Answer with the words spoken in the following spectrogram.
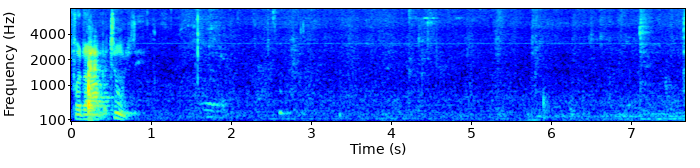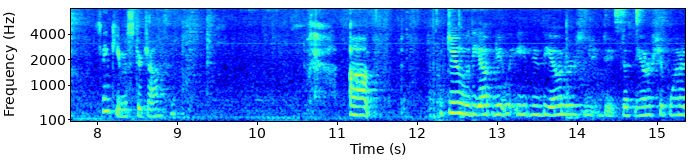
for the opportunity. Thank you, Mr. Johnson. Uh, Do the, do the owners, do- does the ownership want to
